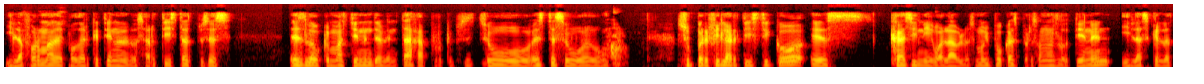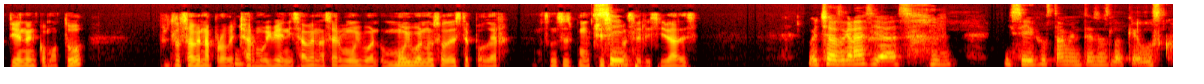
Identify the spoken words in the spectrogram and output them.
y la forma de poder que tienen los artistas, pues es, es lo que más tienen de ventaja, porque pues, su, este su, su perfil artístico es casi inigualable, muy pocas personas lo tienen y las que lo tienen como tú, pues lo saben aprovechar muy bien y saben hacer muy buen, muy buen uso de este poder. Entonces, muchísimas felicidades. Muchas gracias. Y sí, justamente eso es lo que busco.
